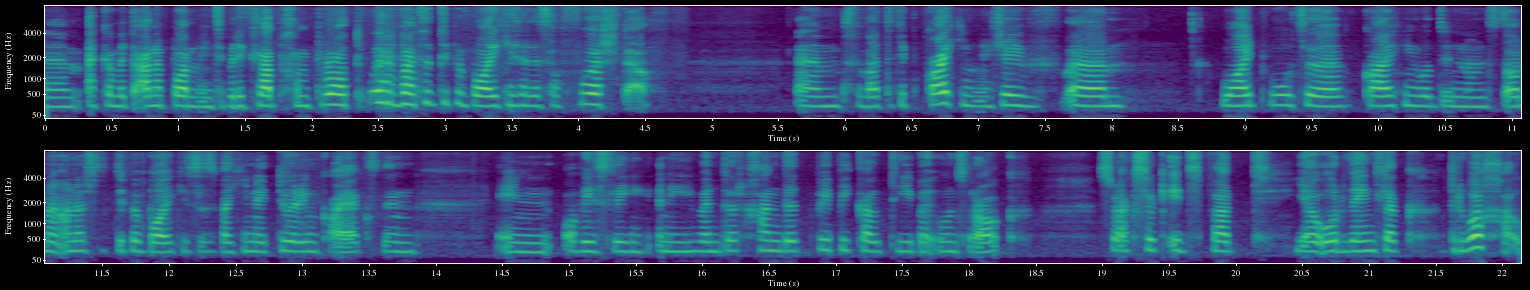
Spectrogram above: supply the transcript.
um, ek kan met 'n ander paar mense by die klub gaan praat oor watter tipe baadjies hulle sal voorstel. Ehm um, vir watter tipe kayaking as jy ehm um, white water kayaking wil doen dan staan daar ander tipe baadjies as wat jy net touring kayaks doen. En obviously in die winter gaan dit piepie koud hier by ons raak. So ek soek iets wat jou ordentlik droog hou.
